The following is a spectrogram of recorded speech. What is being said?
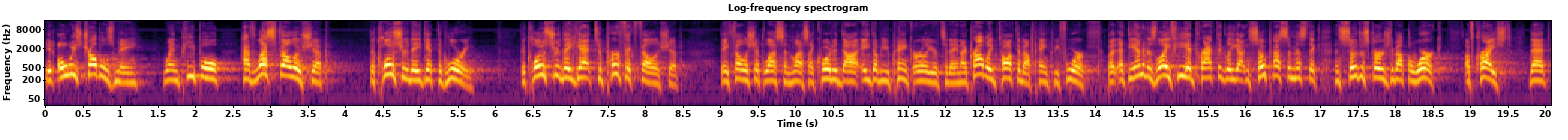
It always troubles me when people have less fellowship the closer they get to glory. The closer they get to perfect fellowship, they fellowship less and less. I quoted uh, A.W. Pink earlier today, and I probably talked about Pink before, but at the end of his life, he had practically gotten so pessimistic and so discouraged about the work of Christ that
